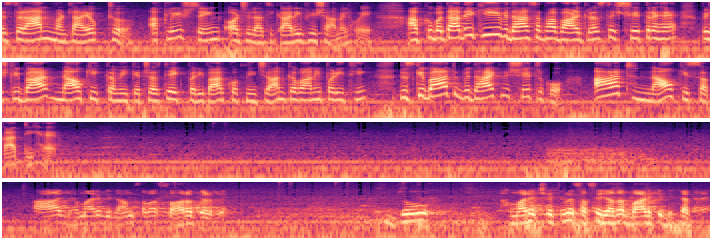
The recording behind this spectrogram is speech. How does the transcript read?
इस दौरान मंडलायुक्त अखिलेश सिंह और जिलाधिकारी भी शामिल हुए। आपको बता दें कि विधानसभा बाढ़ग्रस्त क्षेत्र है। पिछली बार नाव की कमी के चलते एक परिवार को अपनी जान गंवानी पड़ी थी, जिसके बाद विधायक ने क्षेत्र को आठ नाव की सौगात दी है। आज हमारे विधानसभा सौहरतगढ़ में, जो हमारे क्षेत्र में सबसे ज़्यादा बाढ़ की दिक्कत है,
